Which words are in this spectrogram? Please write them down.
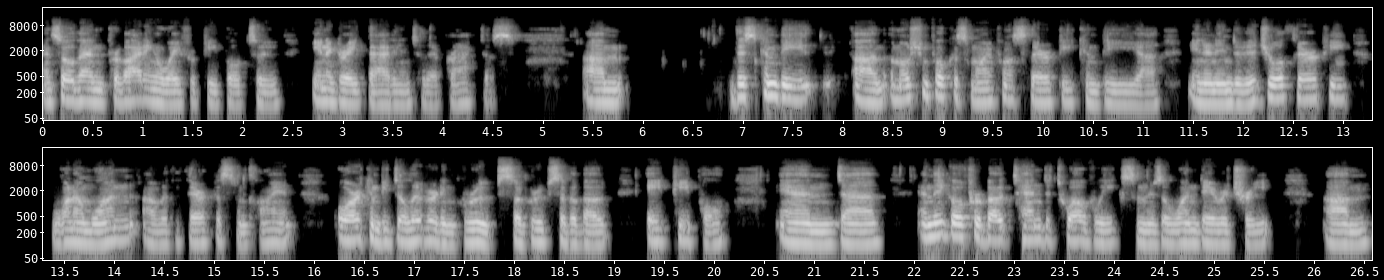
And so then providing a way for people to integrate that into their practice. Um, this can be um, emotion focused mindfulness therapy can be uh, in an individual therapy, one on one with a therapist and client, or it can be delivered in groups, so groups of about eight people. And, uh, and they go for about 10 to 12 weeks, and there's a one day retreat. Um,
